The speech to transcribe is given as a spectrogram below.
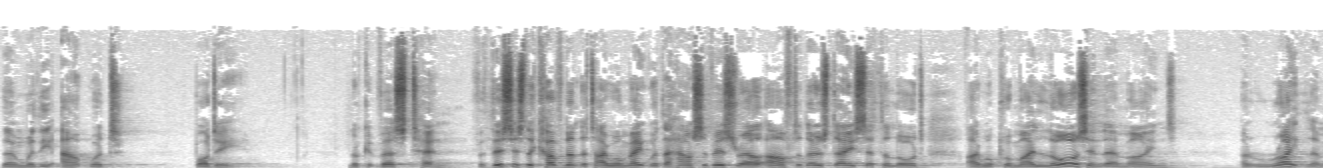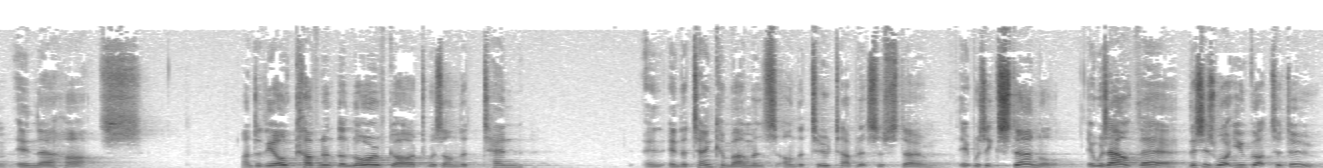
than with the outward body. Look at verse 10. For this is the covenant that I will make with the house of Israel after those days, saith the Lord. I will put my laws in their minds and write them in their hearts. Under the old covenant, the law of God was on the ten in, in the Ten Commandments on the two tablets of stone. It was external. It was out there. This is what you've got to do.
